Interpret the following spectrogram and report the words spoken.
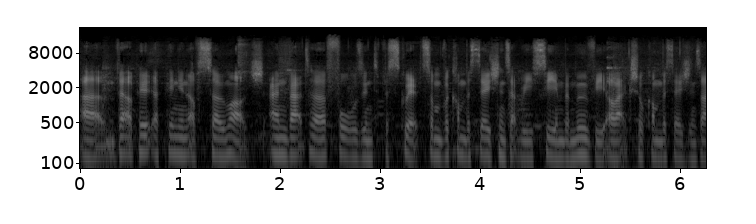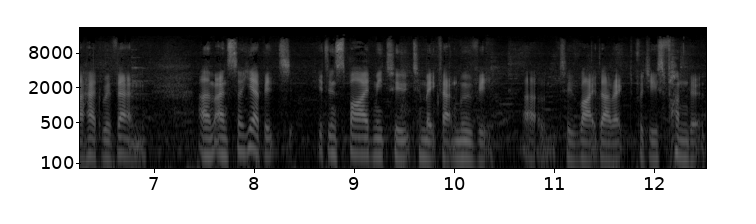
um, their opi- opinion of so much, and that uh, falls into the script. Some of the conversations that we see in the movie are actual conversations I had with them. Um, and so, yeah, it, it inspired me to, to make that movie, um, to write, direct, produce, fund it.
